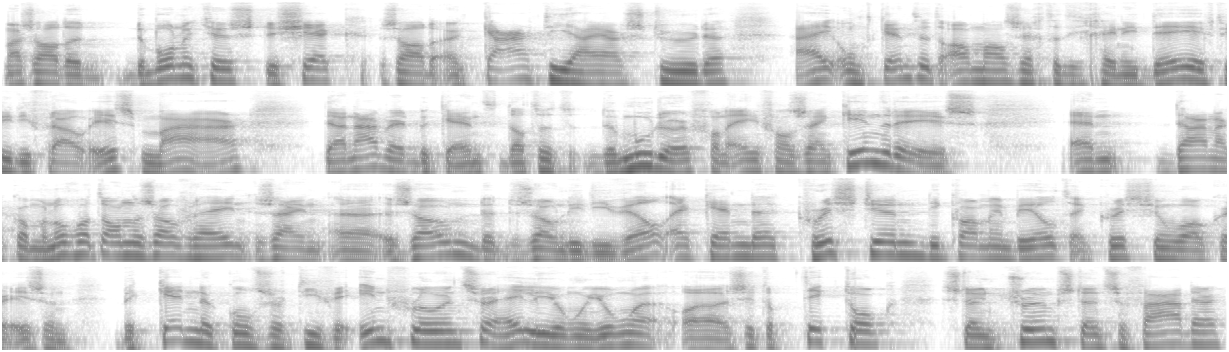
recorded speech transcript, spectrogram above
maar ze hadden de bonnetjes, de cheque, ze hadden een kaart die hij haar stuurde. Hij ontkent het allemaal, zegt dat hij geen idee heeft wie die vrouw is, maar daarna werd bekend dat het de moeder van een van zijn kinderen is. En daarna kwam er nog wat anders overheen. Zijn uh, zoon, de, zoon die hij wel erkende, Christian, die kwam in beeld. En Christian Walker is een bekende conservatieve influencer. Hele jonge jongen, uh, zit op TikTok, steunt Trump, steunt zijn vader.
